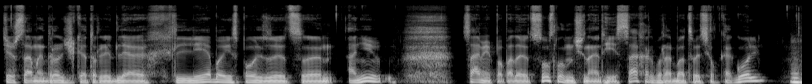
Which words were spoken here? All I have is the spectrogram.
те же самые дрожжи, которые для хлеба используются, они сами попадают в сусло, начинают есть сахар, вырабатывать алкоголь. Угу.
